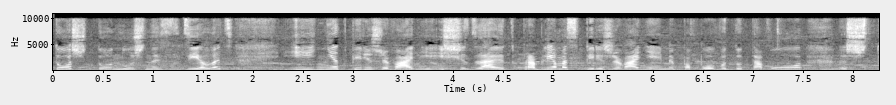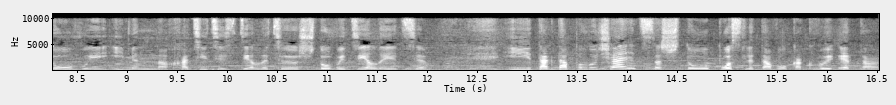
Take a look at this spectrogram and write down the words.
то, что нужно сделать, и нет переживаний, исчезает проблема с переживаниями по поводу того, что вы именно хотите сделать, что вы делаете. И тогда получается, что после того, как вы это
